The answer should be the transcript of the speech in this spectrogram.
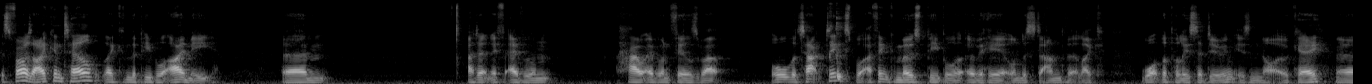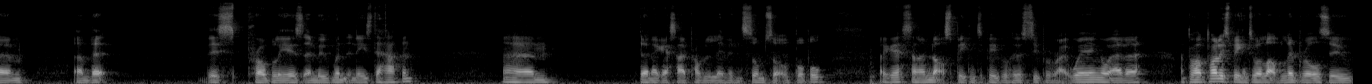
as far as I can tell, like in the people I meet, um, I don't know if everyone how everyone feels about all the tactics, but I think most people over here understand that like what the police are doing is not okay, um, and that this probably is a movement that needs to happen. Um, then I guess I probably live in some sort of bubble, I guess, and I'm not speaking to people who are super right wing or whatever. I'm probably speaking to a lot of liberals who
